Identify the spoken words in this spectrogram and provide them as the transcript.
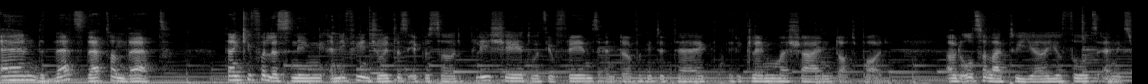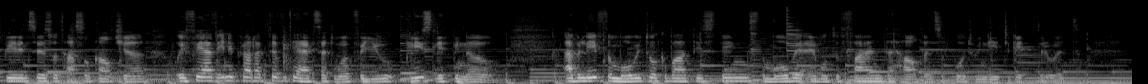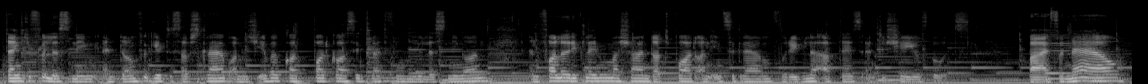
And that's that on that. Thank you for listening, and if you enjoyed this episode, please share it with your friends and don't forget to tag reclaimingmyshine.pod. I would also like to hear your thoughts and experiences with hustle culture, or if you have any productivity hacks that work for you, please let me know. I believe the more we talk about these things, the more we're able to find the help and support we need to get through it. Thank you for listening, and don't forget to subscribe on whichever podcasting platform you're listening on, and follow reclaimingmyshine.pod on Instagram for regular updates and to share your thoughts. Bye for now.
